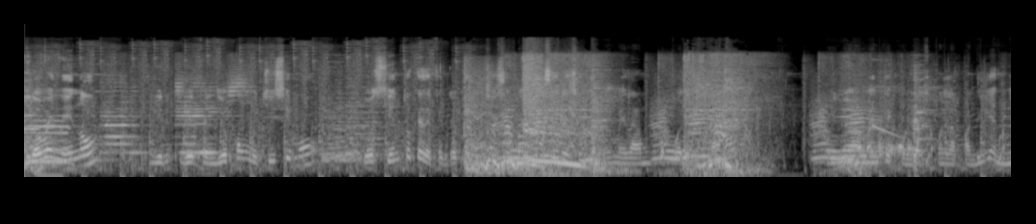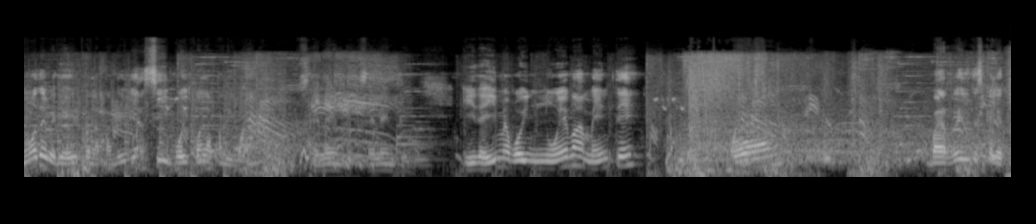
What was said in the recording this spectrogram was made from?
Tiró veneno y defendió con muchísimo. Yo siento que defendió con muchísimo. Eso también me da un poco de Voy nuevamente con la, con la pandilla. No debería ir con la pandilla. Sí, voy con la pandilla. Excelente, excelente. Y de ahí me voy nuevamente con barril de esqueletos.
